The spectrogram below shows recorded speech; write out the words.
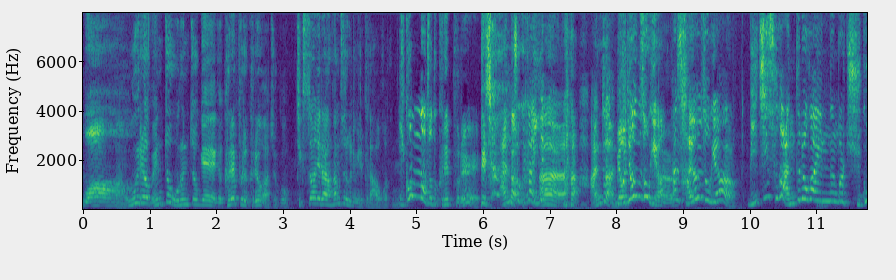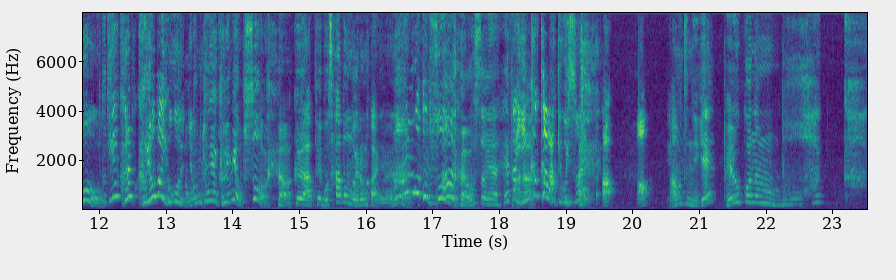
와. 어, 오히려 왼쪽 오른쪽에 그 그래프를 그려가지고 직선이랑 함수를 그리면 이렇게 나오거든요. 이것마저도 그래프를 안쪽 그러니까 이게 아, 안돼 안돼. 몇 연속이야? 어. 한 4연속이야. 미지수가 안 들어가 있는 걸 주고 이게 그래프 그려봐 이거거든요. 공통의 그림이 없어. 그냥 그 앞에 뭐 4번 뭐 이런 거 아니면은 아무것도 없어. 없어 그냥 해봐. 그러니까 잉크값 아끼고 있어. 아 어? 아무튼 이게 배울 거는 뭐 하, 가-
